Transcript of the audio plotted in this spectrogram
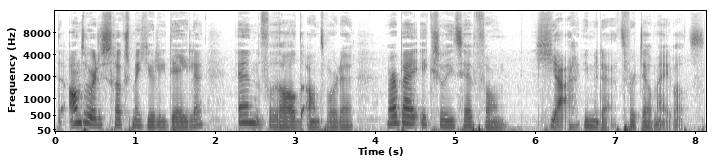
de antwoorden straks met jullie delen. En vooral de antwoorden waarbij ik zoiets heb van: ja, inderdaad, vertel mij wat.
